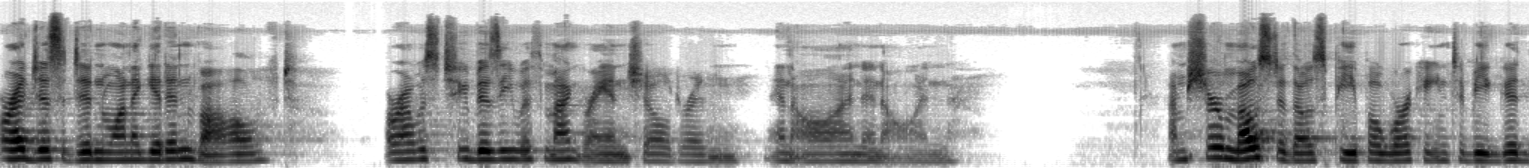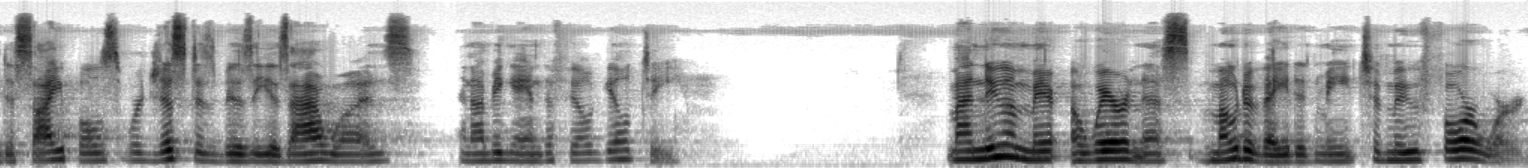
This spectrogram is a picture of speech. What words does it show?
or I just didn't want to get involved, or I was too busy with my grandchildren, and on and on. I'm sure most of those people working to be good disciples were just as busy as I was, and I began to feel guilty. My new awareness motivated me to move forward,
